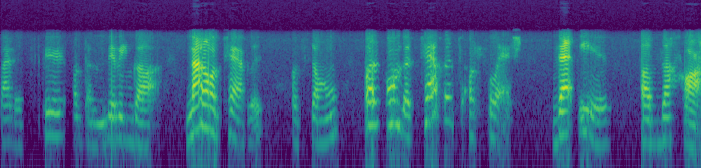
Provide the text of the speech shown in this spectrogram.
by the Spirit of the living God, not on tablets of stone, but on the tablets of flesh, that is of the heart.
